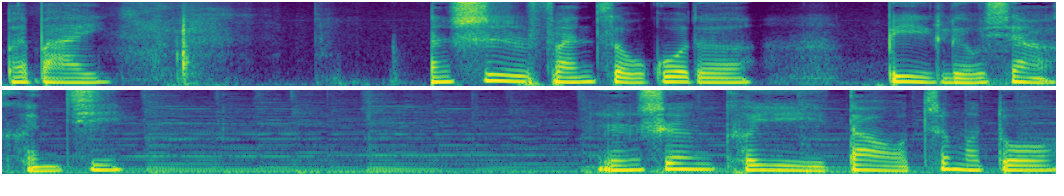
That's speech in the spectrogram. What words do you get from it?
拜拜。凡是凡走过的，必留下痕迹。人生可以到这么多。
